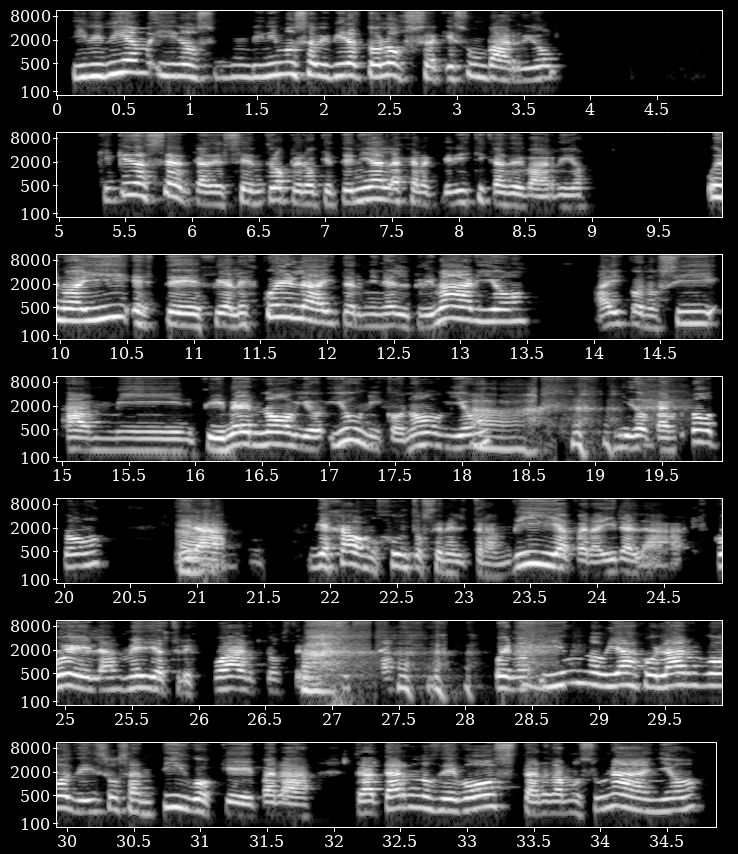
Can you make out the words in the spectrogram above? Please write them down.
y, vivíamos, y nos vinimos a vivir a Tolosa, que es un barrio que queda cerca del centro, pero que tenía las características de barrio. Bueno, ahí este, fui a la escuela, y terminé el primario, Ahí conocí a mi primer novio y único novio, ah. Guido Carlotto. Era, ah. Viajábamos juntos en el tranvía para ir a la escuela, medias tres cuartos. bueno, y un noviazgo largo de esos antiguos que para tratarnos de voz tardamos un año,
